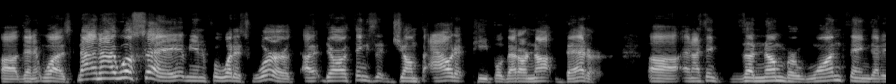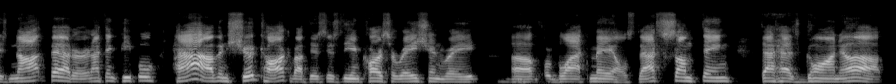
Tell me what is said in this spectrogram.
uh, than it was. Now, and I will say, I mean, for what it's worth, I, there are things that jump out at people that are not better. Uh, and I think the number one thing that is not better, and I think people have and should talk about this, is the incarceration rate uh, for Black males. That's something that has gone up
